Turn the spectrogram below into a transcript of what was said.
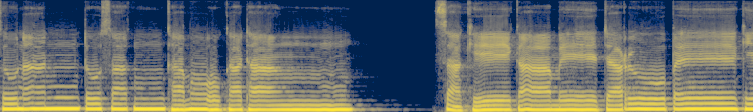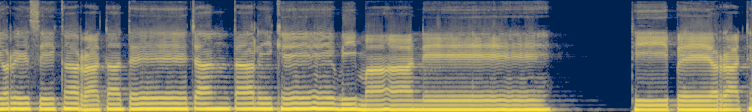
สุนันตุสักขโมคทังสักเคกาเมจารูเปกิริสิกรตเตจันตาลิเควิมาเน ทีเประเท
